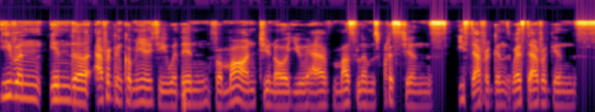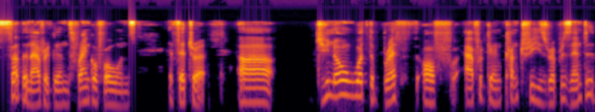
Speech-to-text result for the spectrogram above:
even in the African community within Vermont, you know, you have Muslims, Christians, East Africans, West Africans, Southern Africans, Francophones, etc. Uh, do you know what the breadth of African countries represented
